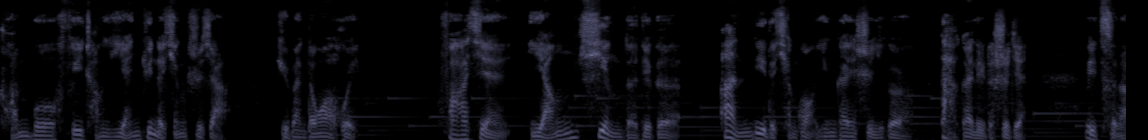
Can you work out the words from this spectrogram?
传播非常严峻的形势下，举办冬奥会，发现阳性的这个案例的情况，应该是一个大概率的事件。为此呢，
